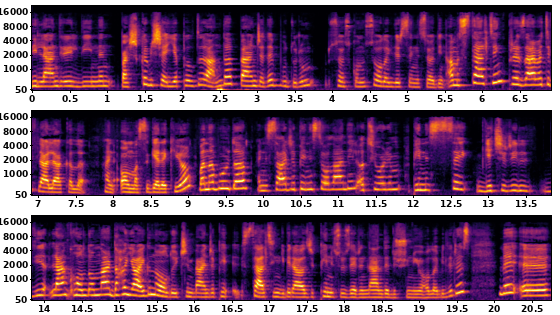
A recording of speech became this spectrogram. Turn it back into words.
dillendirildiğinin başka bir şey yapıldığı anda bence de bu durum söz konusu olabilir senin söylediğin. Ama stelting prezervatifle alakalı hani olması gerekiyor. Bana burada hani sadece penisi olan değil atıyorum penise geçirilen kondomlar daha yaygın olduğu için bence steltingi birazcık penis üzerinden de düşünüyor olabiliriz. Ve e,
